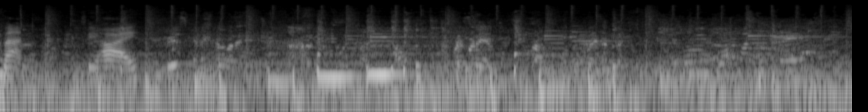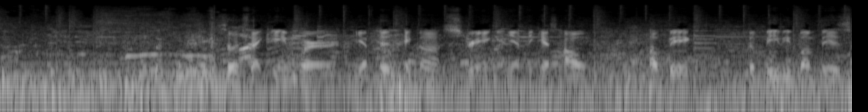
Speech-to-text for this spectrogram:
Glenn. Say hi. So it's that game where you have to take a string and you have to guess how how big the baby bump is.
